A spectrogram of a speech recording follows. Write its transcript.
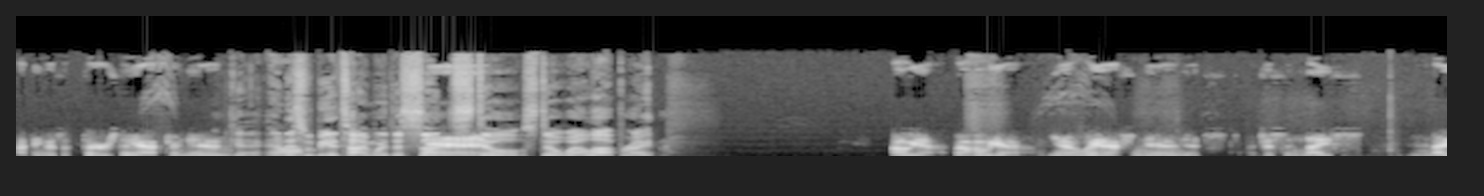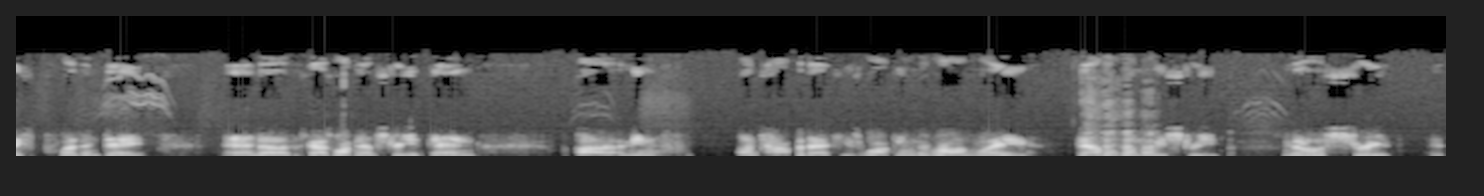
I think it was a Thursday afternoon. Okay, and this Um, would be a time where the sun's and- still still well up, right? Oh yeah, oh yeah. You know, late afternoon. It's just a nice, nice, pleasant day, and uh, this guy's walking down the street, and uh, I mean, on top of that, he's walking the wrong way down the one-way street, middle of the street. It's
